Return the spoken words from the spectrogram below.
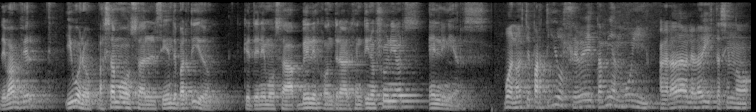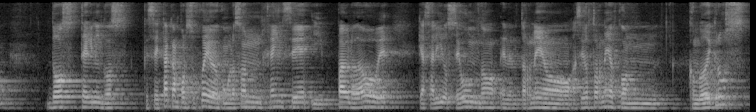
de Banfield. Y bueno, pasamos al siguiente partido, que tenemos a Vélez contra Argentinos Juniors en Liniers. Bueno, este partido se ve también muy agradable a la vista, siendo dos técnicos que se destacan por su juego, como lo son Heinze y Pablo Dabove, que ha salido segundo en el torneo, hace dos torneos con, con Godoy Cruz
